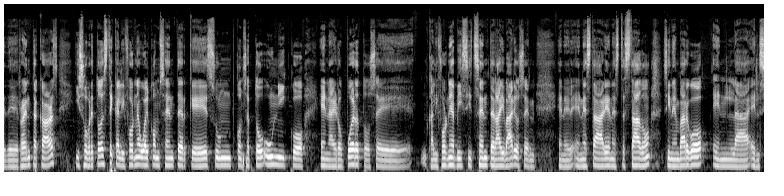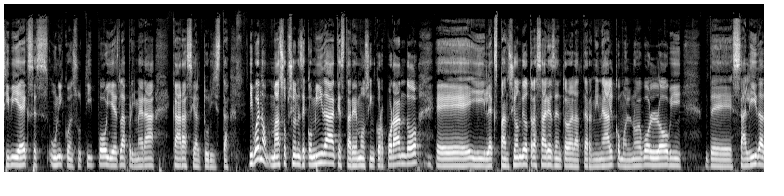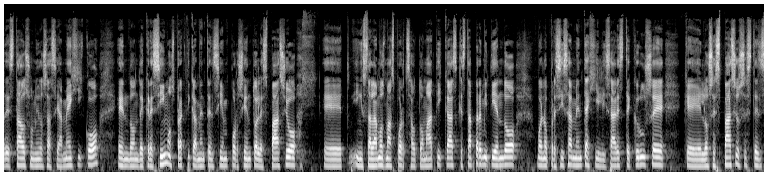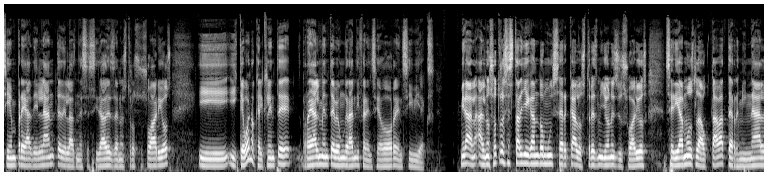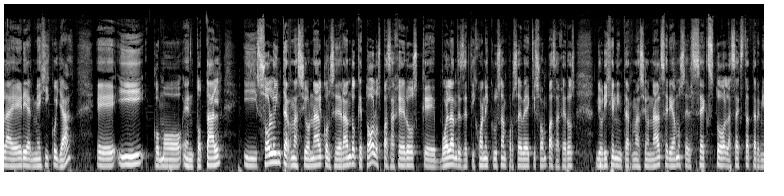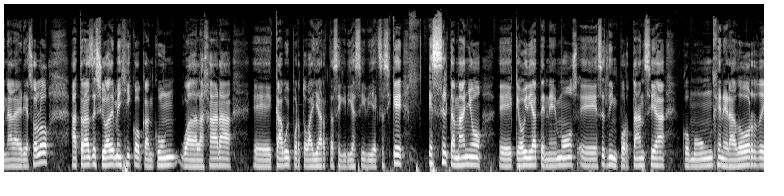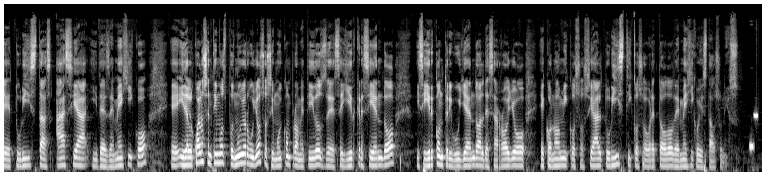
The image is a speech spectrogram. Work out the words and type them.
eh, de renta cars y sobre todo este California Welcome Center que es un concepto único en aeropuertos. Eh, California Visit Center hay varios en, en, esta área, en este estado. Sin embargo, en la, el CBX es único en su tipo y es la primera cara hacia el turista. Y bueno, más opciones de comida que estaremos incorporando y la expansión de otras áreas dentro de la terminal como el nuevo lobby de salida de Estados Unidos hacia México, en donde crecimos prácticamente en 100% el espacio. Eh, instalamos más puertas automáticas que está permitiendo, bueno, precisamente agilizar este cruce, que los espacios estén siempre adelante de las necesidades de nuestros usuarios y, que, bueno, que el cliente realmente ve un gran diferenciador en CBX. Mira, al nosotros estar llegando muy cerca a los 3 millones de usuarios, seríamos la octava terminal aérea en México ya. Eh, y como en total y solo internacional, considerando que todos los pasajeros que vuelan desde Tijuana y cruzan por CBX son pasajeros de origen internacional, seríamos el sexto, la sexta terminal aérea. Solo atrás de Ciudad de México, Cancún, Guadalajara, eh, Cabo y Puerto Vallarta seguiría CBX. Así que ese es el tamaño eh, que hoy día tenemos, eh, esa es la importancia como un generador de turistas hacia y desde México eh, y del cual nos sentimos pues muy orgullosos y muy comprometidos de seguir creciendo y seguir contribuyendo al desarrollo económico, social, turístico sobre todo de México y Estados Unidos.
